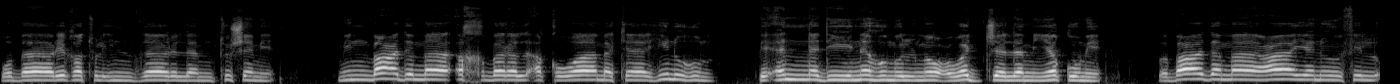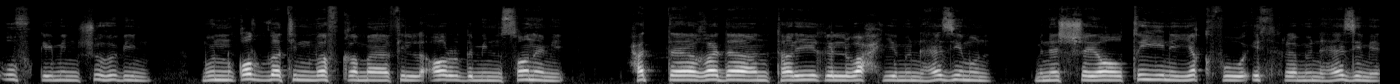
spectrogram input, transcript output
وبارغة الإنذار لم تشم. من بعد ما أخبر الأقوام كاهنهم بأن دينهم المعوج لم يقم. وبعدما عاينوا في الأفق من شهب منقضة وفق ما في الأرض من صنم حتى غدا عن طريق الوحي منهزم. من الشياطين يقفو إثر منهزم.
